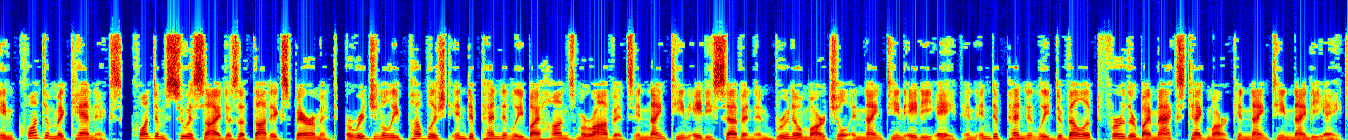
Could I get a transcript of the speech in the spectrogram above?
In quantum mechanics, quantum suicide is a thought experiment, originally published independently by Hans Moravec in 1987 and Bruno Marchal in 1988 and independently developed further by Max Tegmark in 1998.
